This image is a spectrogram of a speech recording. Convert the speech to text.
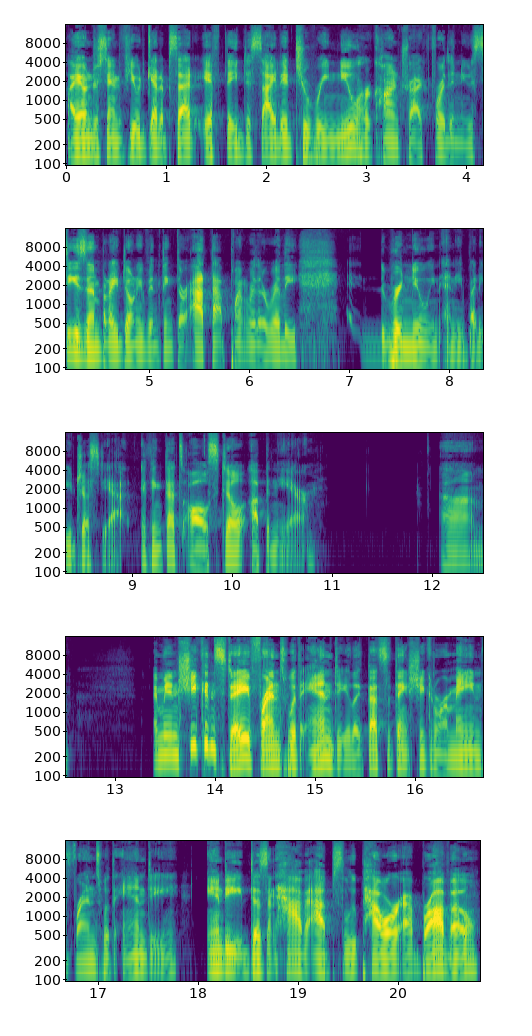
I understand if you would get upset if they decided to renew her contract for the new season, but I don't even think they're at that point where they're really renewing anybody just yet. I think that's all still up in the air. Um, I mean, she can stay friends with Andy. Like, that's the thing. She can remain friends with Andy. Andy doesn't have absolute power at Bravo.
